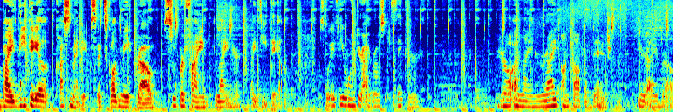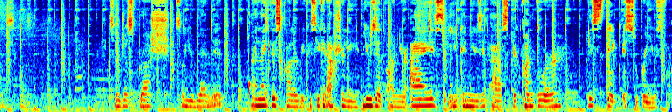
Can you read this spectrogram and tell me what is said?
by Detail Cosmetics. It's called Make Brow Super Fine Liner by Detail. So if you want your eyebrows thicker, draw a line right on top of the edge of your eyebrows. So just brush so you blend it. I like this color because you can actually use it on your eyes. You can use it as your contour. This stick is super useful.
